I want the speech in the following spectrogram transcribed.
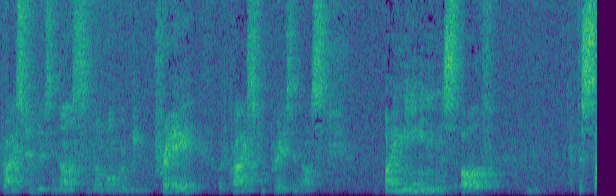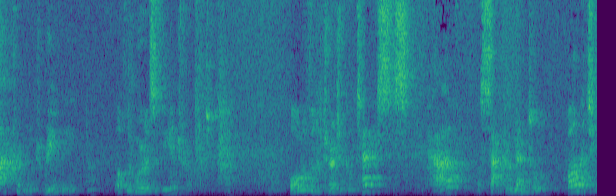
Christ who lives in us, no longer we who pray, but Christ who prays in us. By means of the sacrament, really, words of the introit. All of the liturgical texts have a sacramental quality.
